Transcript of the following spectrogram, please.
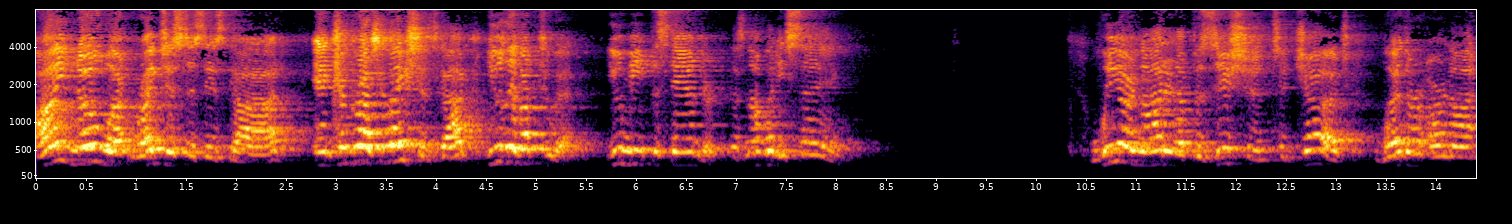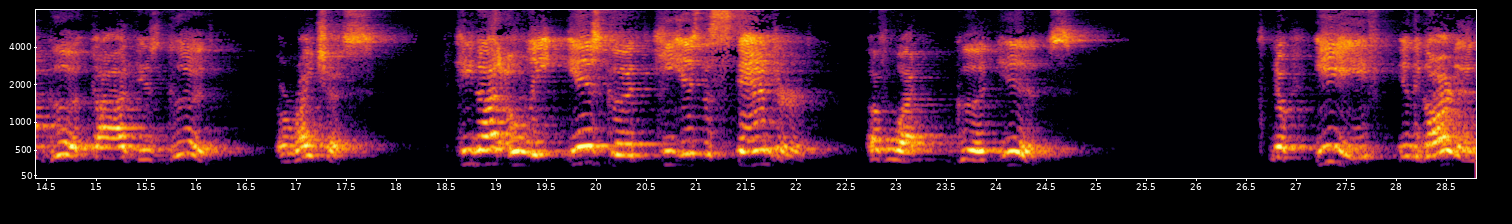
I know what righteousness is, God, and congratulations, God, you live up to it. You meet the standard. That's not what he's saying. We are not in a position to judge whether or not good God is good or righteous. He not only is good, he is the standard of what good is. You know, Eve in the garden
